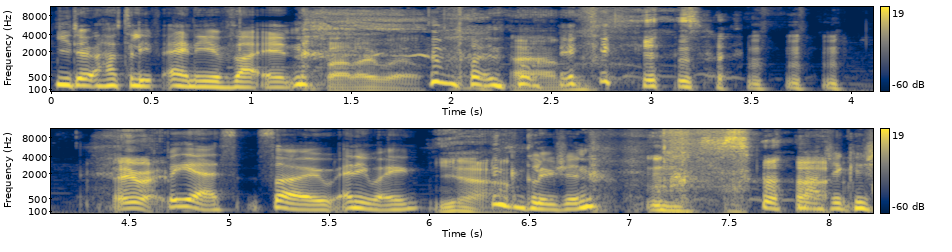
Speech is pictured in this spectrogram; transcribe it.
you don't have to leave any of that in. But I will. um, anyway. But yes, so anyway, yeah. in conclusion, magic is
